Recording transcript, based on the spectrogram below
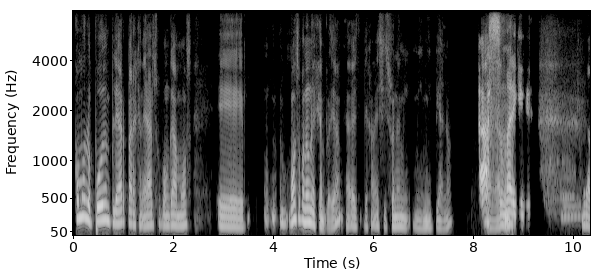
cómo lo puedo emplear para generar, supongamos, eh, vamos a poner un ejemplo, ¿ya? A ver, déjame ver si suena mi, mi, mi piano. Ah, Mira, su madre, Kike. mira,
